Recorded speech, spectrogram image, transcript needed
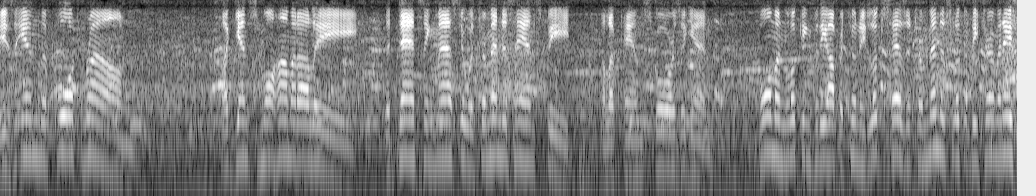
He's in the fourth round against Muhammad Ali, the dancing master with tremendous hand speed. The left hand scores again. Foreman looking for the opportunity. Looks has a tremendous look of determination.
